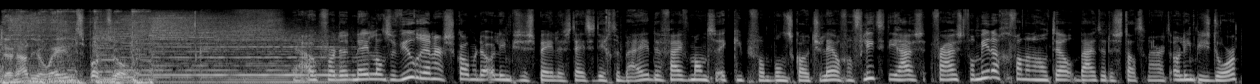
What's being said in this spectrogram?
De Radio 1 Sportzomer. Ook voor de Nederlandse wielrenners komen de Olympische Spelen steeds dichterbij. De vijfmans-equipe van bondscoach Leo van Vliet... die huis, verhuist vanmiddag van een hotel buiten de stad naar het Olympisch dorp...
